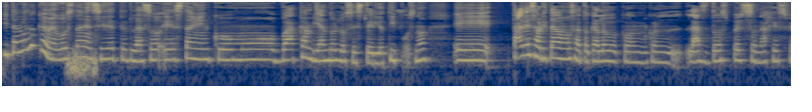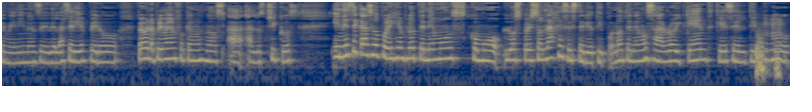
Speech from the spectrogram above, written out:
Y también lo que me gusta en sí de Ted Lasso es también cómo va cambiando los estereotipos, ¿no? Eh, tal vez ahorita vamos a tocarlo con, con las dos personajes femeninas de, de, la serie, pero, pero bueno, primero enfoquémonos a, a los chicos. En este caso, por ejemplo, tenemos como los personajes estereotipo, ¿no? Tenemos a Roy Kent, que es el típico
